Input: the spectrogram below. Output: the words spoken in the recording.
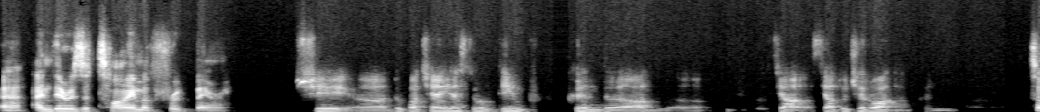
Uh, and there is a time of fruit bearing. și uh, după aceea este un timp când uh, ad- uh, se, a- se aduce roada. Când, So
